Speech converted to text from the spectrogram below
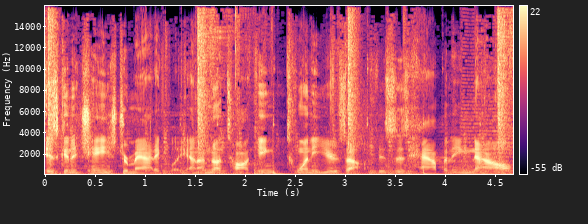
is going to change dramatically. And I'm not talking 20 years out. This is happening now.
